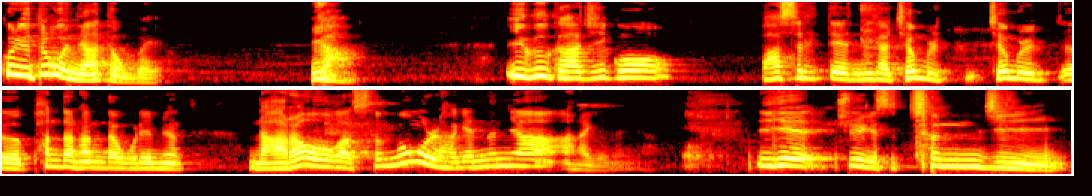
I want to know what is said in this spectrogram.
그리고 들고 나한테 온 거예요. 야, 이거 가지고 봤을 때 네가 점을, 점을 어, 판단한다고 그러면 나라오가 성공을 하겠느냐, 안 하겠느냐. 이게 주역에서 천지,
